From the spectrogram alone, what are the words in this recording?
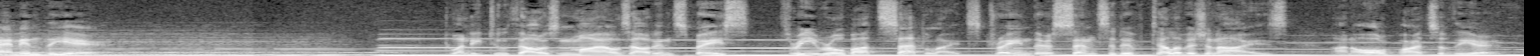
and in the air. 22,000 miles out in space, three robot satellites train their sensitive television eyes on all parts of the Earth.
